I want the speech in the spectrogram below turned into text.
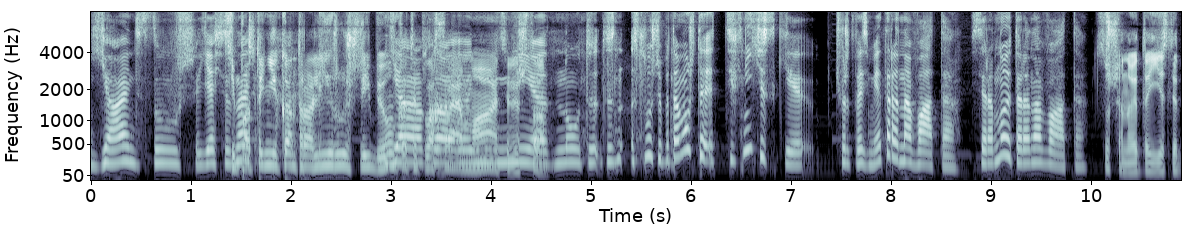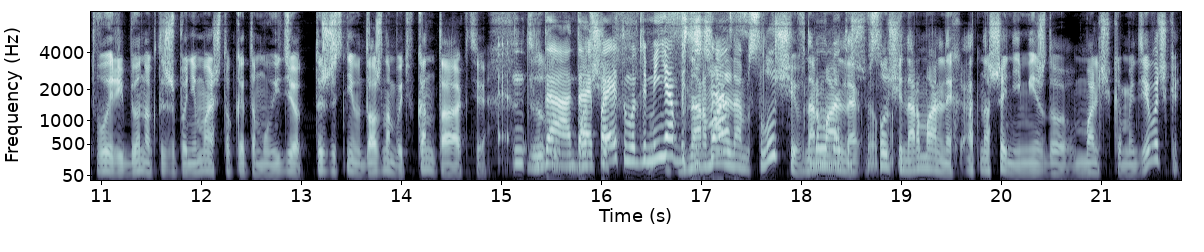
Я, слушай, я сейчас, типа знаешь, ты не контролируешь ребенка, я ты плохая э, мать или Нет, что? ну, ты- ты слушай, потому что технически, черт возьми, это рановато. Все равно это рановато. Слушай, ну это если твой ребенок, ты же понимаешь, что к этому идет. Ты же с ним должна быть в контакте. Ну, Да, да, и вообще, поэтому для меня бы в нормальном случае, в, нормальном, это в случае нормальных отношений между мальчиком и девочкой,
